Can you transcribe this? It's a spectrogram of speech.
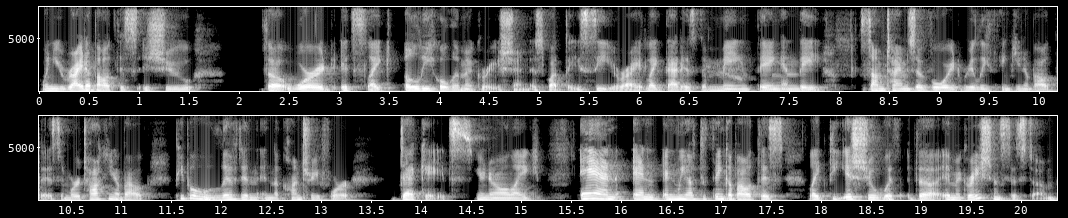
when you write about this issue, the word it's like illegal immigration is what they see right? Like that is the main thing and they sometimes avoid really thinking about this. And we're talking about people who lived in in the country for decades you know like and and and we have to think about this like the issue with the immigration system.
